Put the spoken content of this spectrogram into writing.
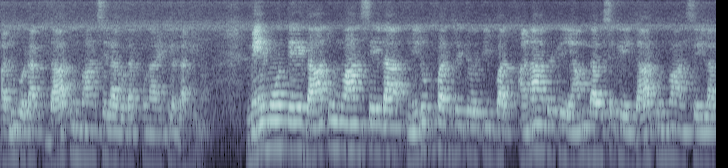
අලු ගොඩක් ධාතුන් වහන්සේලා ගොඩක් වුණායි කියලා දකිනවා. මේ මොහොතේ ධාතුන් වහන්සේලා නිරුපද්‍රිතව තිබ්බත් අනාගතයේ යම් දවසක ධාතුන් වහන්සේලා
